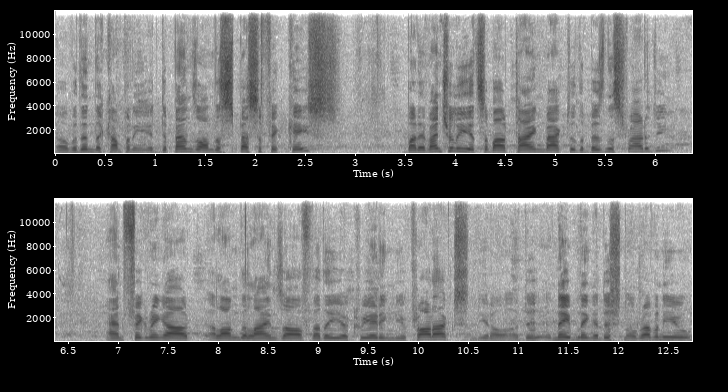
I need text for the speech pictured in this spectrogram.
uh, within the company. It depends on the specific case, but eventually it's about tying back to the business strategy and figuring out along the lines of whether you're creating new products, you know, ad enabling additional revenue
